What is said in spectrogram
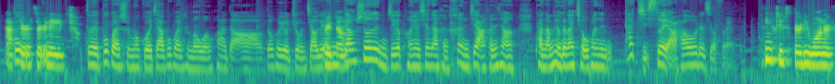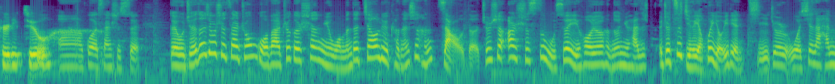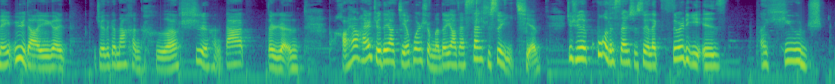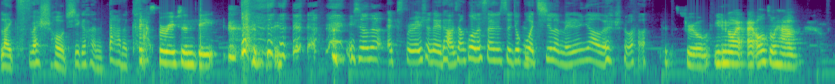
After a certain age。对，不管什么国家，不管什么文化的啊，都会有这种焦虑。你刚说的，你这个朋友现在很恨嫁，很想她男朋友跟她求婚的。她几岁啊？How old is your friend? I think she's thirty-one or thirty-two. 啊，过了三十岁。对，我觉得就是在中国吧，这个剩女，我们的焦虑可能是很早的，就是二十四五岁以后，有很多女孩子就自己也会有一点急，就是我现在还没遇到一个觉得跟她很合适、很搭的人。好像还觉得要结婚什么的要在三十岁以前，就觉得过了三十岁，like thirty is a huge like threshold，是一个很大的坎。Expiration date。你说的 expiration date 好像过了三十岁就过期了，没人要了，是吧？It's true. You know, I, I also have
